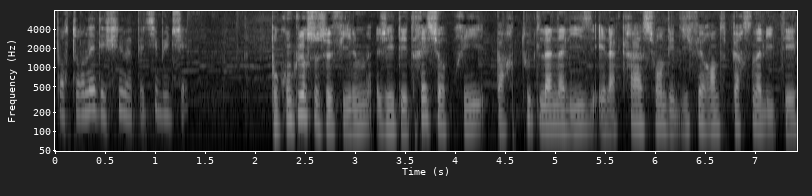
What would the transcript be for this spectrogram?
pour tourner des films à petit budget. Pour conclure sur ce film, j'ai été très surpris par toute l'analyse et la création des différentes personnalités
